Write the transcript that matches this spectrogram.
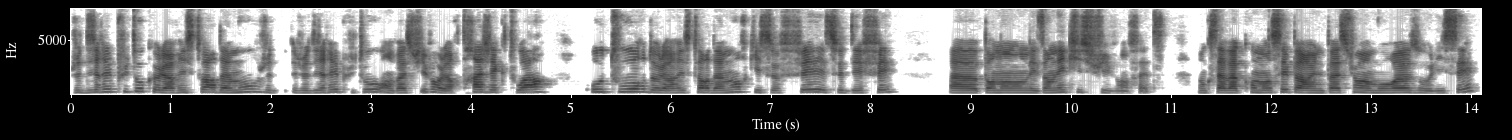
je dirais plutôt que leur histoire d'amour, je, dirais plutôt on va suivre leur trajectoire autour de leur histoire d'amour qui se fait et se défait euh, pendant les années qui suivent en fait. Donc ça va commencer par une passion amoureuse au lycée,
